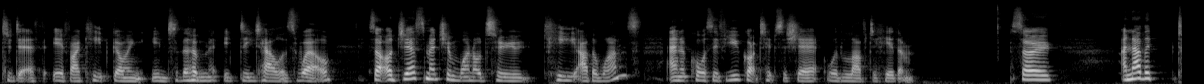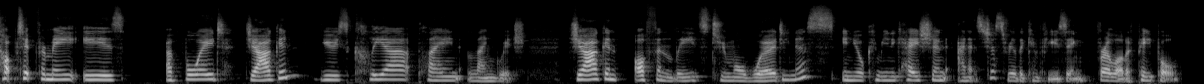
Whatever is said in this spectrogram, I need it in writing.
to death if I keep going into them in detail as well. So I'll just mention one or two key other ones. And of course, if you've got tips to share, would love to hear them. So another top tip for me is avoid jargon, use clear, plain language. Jargon often leads to more wordiness in your communication, and it's just really confusing for a lot of people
